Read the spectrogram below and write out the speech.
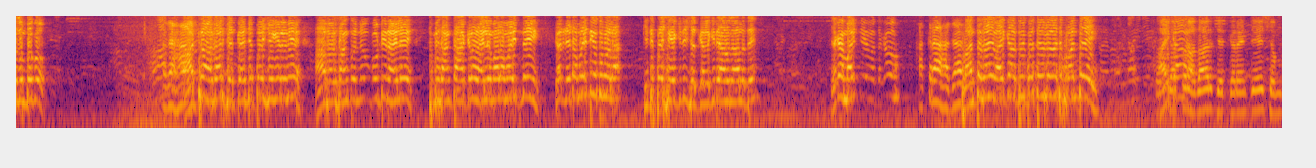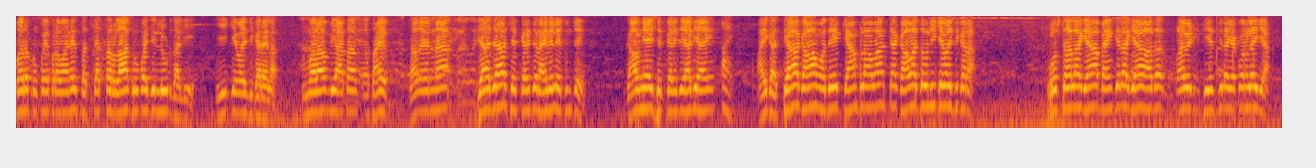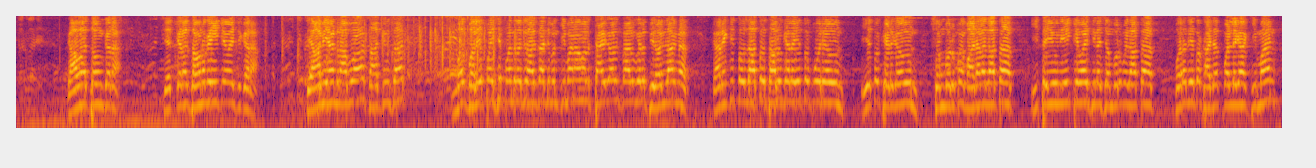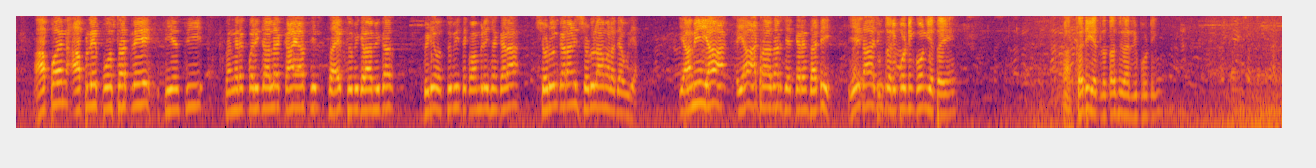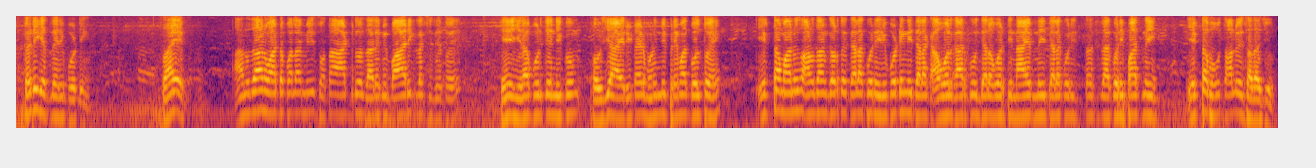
अजून बघू. हा अठरा हजार शेतकऱ्यांचे पैसे गेले नाही. हा भाऊ सांगतो नऊ कोटी राहिले. तुम्ही सांगता अकरा राहिले मला माहीत नाही. कारण डेटा माहिती का तुम्हाला? किती पैसे किती शेतकऱ्याला किती अनुदान आलं ते? हे काय माहिती आहे का हो? अकरा हजार प्रांत साहेब ऐका तुम्ही कोणत्या विभागाचे प्रांत आहे? सत्याहत्तर ऐका हजार शेतकऱ्यांचे शंभर रुपये प्रमाणे सत्याहत्तर लाख रुपयाची लूट झाली ही केवायसी करायला. तुम्हाला मी आता साहेब दादा यांना ज्या ज्या शेतकऱ्यांचे राहिलेले आहे तुमचे गावनिहाय शेतकऱ्यांची यादी आहे. आहे. ऐका त्या गावामध्ये कॅम्प लावा त्या गावात जाऊन ही केवायसी करा. पोस्टाला घ्या बँकेला घ्या आधार प्रायव्हेट सीएससी ला या कोणालाही घ्या. गावात जाऊन करा. शेतकऱ्याला जाऊ नका ही केवायसी करा. ते अभियान राबवा सात दिवसात. मग भले पैसे पंधरा दिवस जाते पण किमान आम्हाला चाळीस तालुक्याला फिरावी लागणार. कारण की तो जातो तालुक्याला येतो पोऱ्याहून येतो खेडगावहून. शंभर रुपये भाड्याला जातात. इथं येऊन एक केवायसीला शंभर रुपये जातात. परत येतो खात्यात पडले का? किमान आपण आपले पोस्टातले सीएससी संगणक परिचालक काय असतील? साहेब तुम्ही ग्रामविकास व्हिडिओ तुम्ही ते कॉम्बिनेशन करा. शेड्यूल करा आणि शेड्यूल आम्हाला द्या उद्या. की आम्ही या या अठरा हजार शेतकऱ्यांसाठी हे दहा दिवस रिपोर्टिंग कोण घेत आहे कधी घेतलं तहसीलदार रिपोर्टिंग कधी घेतलंय रिपोर्टिंग साहेब अनुदान वाटपाला मी स्वतः आठ दिवस झाले मी बारीक लक्ष देतोय. हे हिरापूरचे निकुम फौजी आहे रिटायर्ड म्हणून मी प्रेमात बोलतोय. एकटा माणूस अनुदान करतोय त्याला कोणी रिपोर्टिंग नाही त्याला अव्वल कारकून त्याला वरती नायब नाही त्याला कोणी तहसीलदार कोणी पाहत नाही. एकटा भाऊ चालू आहे सदाशिव.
